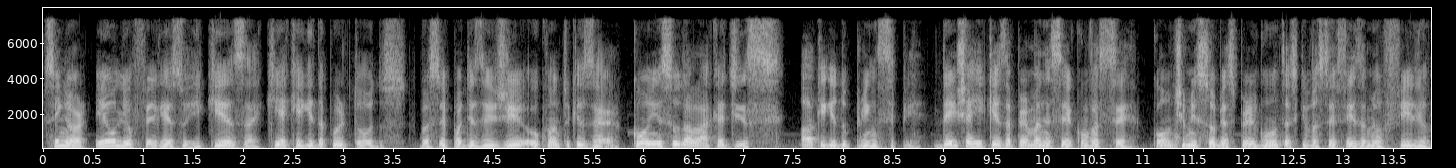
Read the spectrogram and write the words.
Senhor, eu lhe ofereço riqueza que é querida por todos. Você pode exigir o quanto quiser. Com isso, o Dalaka disse: Ó querido príncipe, deixe a riqueza permanecer com você. Conte-me sobre as perguntas que você fez a meu filho.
